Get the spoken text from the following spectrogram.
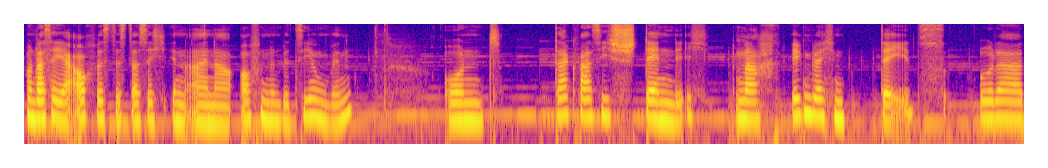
Und was ihr ja auch wisst, ist, dass ich in einer offenen Beziehung bin und da quasi ständig nach irgendwelchen Dates oder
